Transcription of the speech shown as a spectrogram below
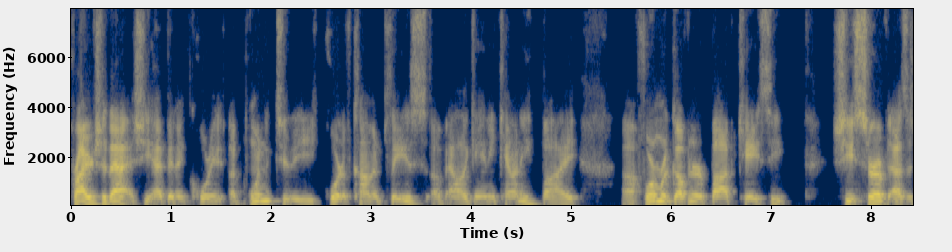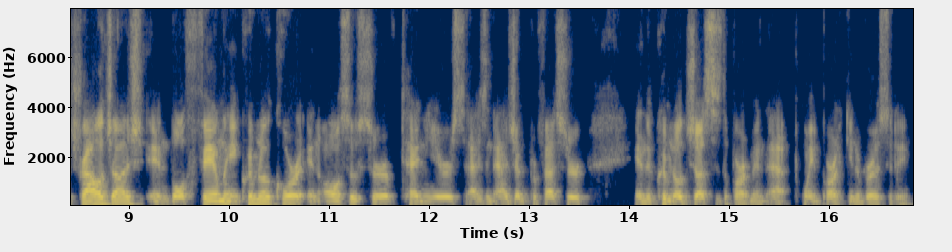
Prior to that, she had been appointed to the Court of Common Pleas of Allegheny County by uh, former Governor Bob Casey. She served as a trial judge in both family and criminal court and also served 10 years as an adjunct professor in the Criminal Justice Department at Point Park University.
